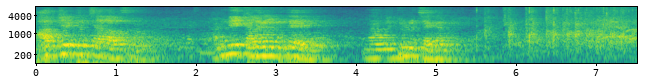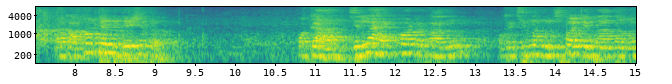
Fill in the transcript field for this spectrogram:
ఆబ్జెక్టివ్ చాలా అవసరం. అన్నీ కలగలిగితే నా మిత్రుడు జగన్. ఒక అకౌంటెంట్ దేశంలో ఒక జిల్లా హెడ్ క్వార్టర్ కాదు ఒక చిన్న మున్సిపాలిటీ ప్రాంతంలో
